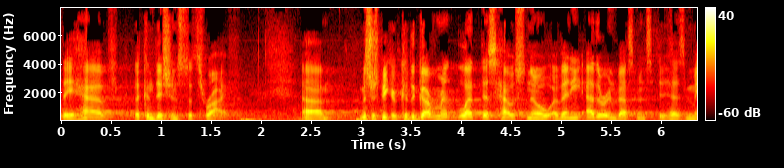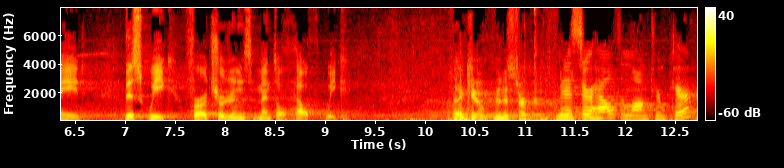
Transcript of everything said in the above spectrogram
they have the conditions to thrive. Um, Mr. Speaker, could the government let this House know of any other investments it has made this week for our Children's Mental Health Week? Thank you. Minister. Minister of Health and Long-Term Care.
